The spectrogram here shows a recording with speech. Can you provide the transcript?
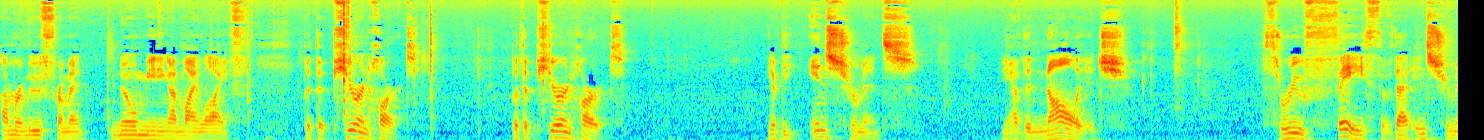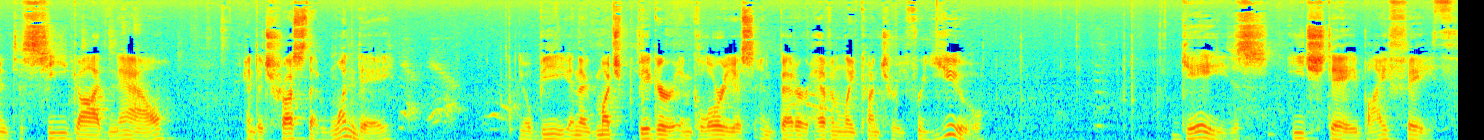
I'm removed from it. No meaning on my life. But the pure in heart, but the pure in heart, you have the instruments, you have the knowledge through faith of that instrument to see God now and to trust that one day you'll be in a much bigger and glorious and better heavenly country. For you, gaze each day by faith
